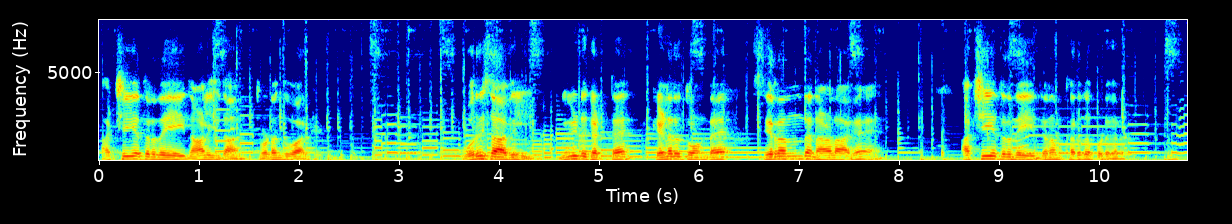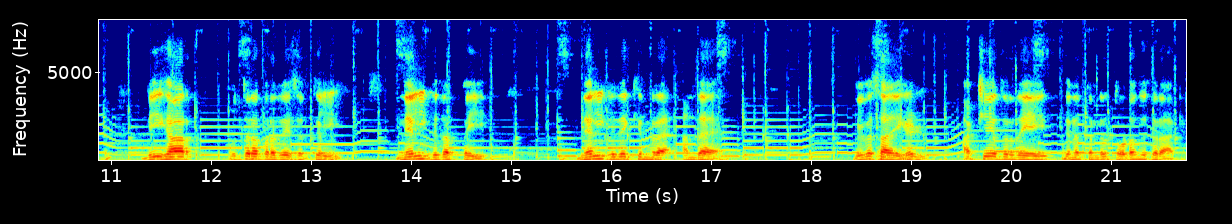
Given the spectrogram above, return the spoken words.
அக்ஷய திரதையை நாளில்தான் தொடங்குவார்கள். ஒரிசாவில் வீடு கட்ட கிணறு தோண்ட சிறந்த நாளாக அக்ஷய தினம் கருதப்படுகிறது. பீகார் உத்தரப்பிரதேசத்தில் நெல் விதப்பை நெல் விதைக்கின்ற அந்த விவசாயிகள் அக்ஷய திருதையை தினத்தன்று தொடங்குகிறார்கள்.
